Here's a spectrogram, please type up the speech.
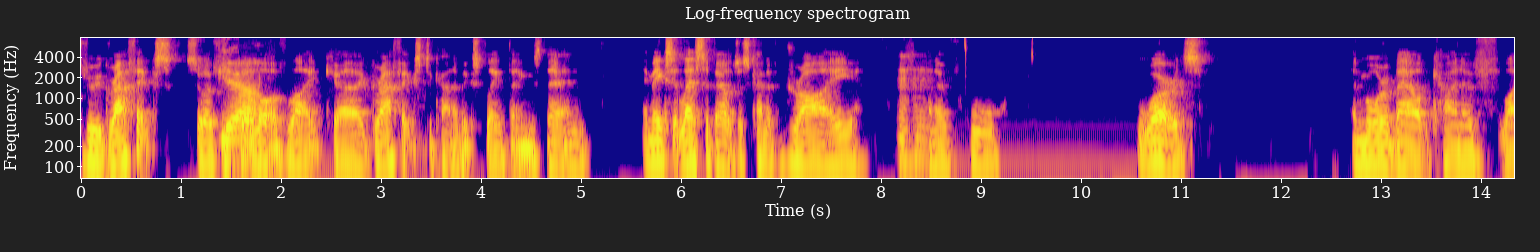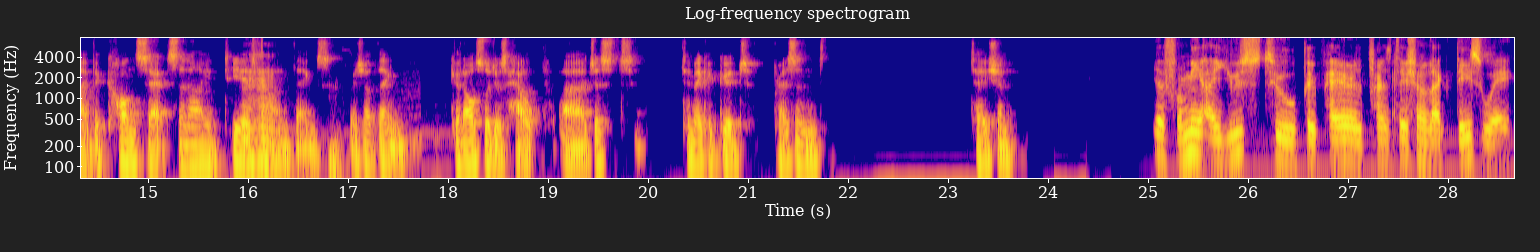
through graphics. So if you yeah. put a lot of like uh, graphics to kind of explain things, then it makes it less about just kind of dry mm-hmm. kind of words and more about kind of like the concepts and ideas mm-hmm. behind things, which I think can also just help uh, just to make a good presentation. Yeah, for me, I used to prepare the presentation like this way.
